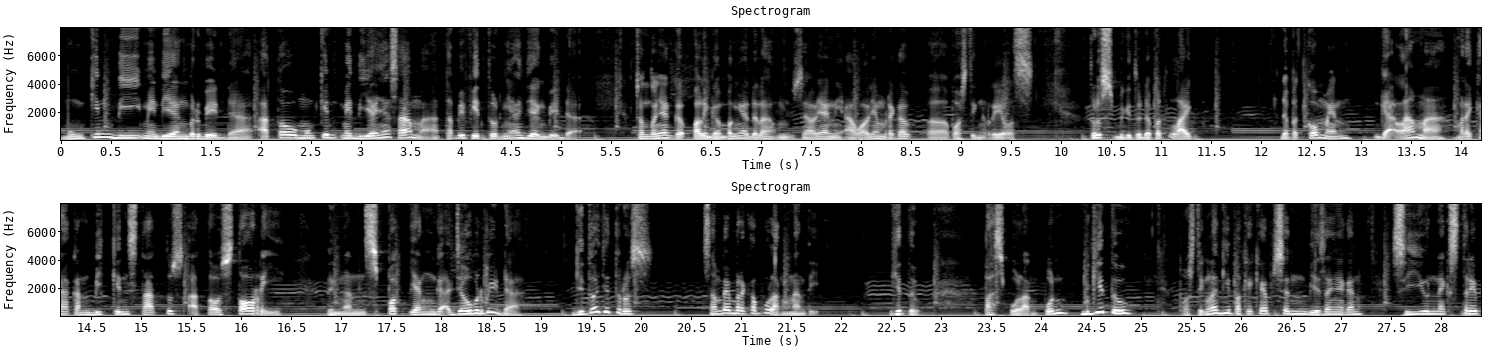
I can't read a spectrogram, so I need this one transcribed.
Mungkin di media yang berbeda atau mungkin medianya sama tapi fiturnya aja yang beda. Contohnya paling gampangnya adalah misalnya nih awalnya mereka uh, posting reels. Terus begitu dapat like dapat komen, nggak lama mereka akan bikin status atau story dengan spot yang nggak jauh berbeda. Gitu aja terus sampai mereka pulang nanti. Gitu. Pas pulang pun begitu. Posting lagi pakai caption biasanya kan, see you next trip,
